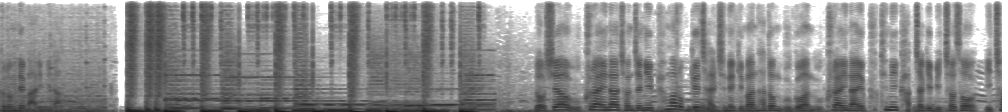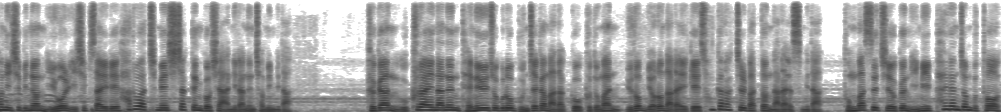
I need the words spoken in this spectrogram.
그런데 말입니다. 러시아 우크라이나 전쟁이 평화롭게 잘 지내기만 하던 무고한 우크라이나의 푸틴이 갑자기 미쳐서 2022년 2월 24일에 하루아침에 시작된 것이 아니라는 점입니다. 그간 우크라이나는 대내외적으로 문제가 많았고 그동안 유럽 여러 나라에게 손가락질 받던 나라였습니다. 돈바스 지역은 이미 8년 전부터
